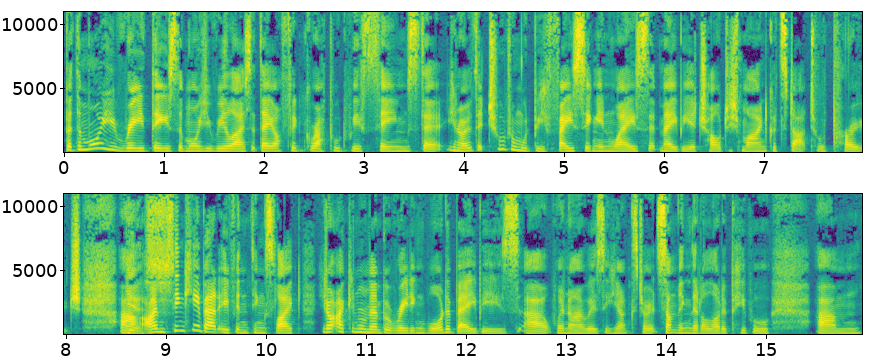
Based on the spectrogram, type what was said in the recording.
But the more you read these, the more you realise that they often grappled with themes that you know that children would be facing in ways that maybe a childish mind could start to approach. Uh, yes. I'm thinking about even things like you know, I can remember reading Water Babies uh, when I was a youngster it's something that a lot of people um,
